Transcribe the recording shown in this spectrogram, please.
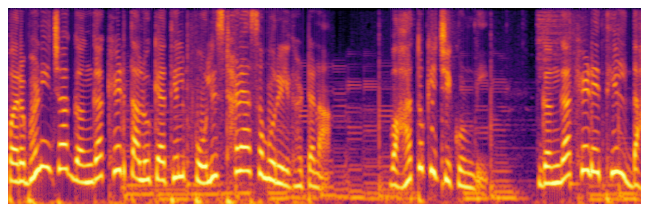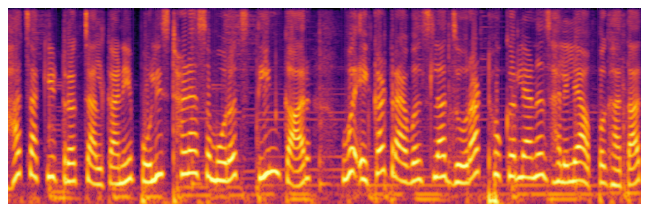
परभणीच्या गंगाखेड तालुक्यातील पोलीस ठाण्यासमोरील घटना. वाहतुकीची कुंडी. गंगाखेड येथील दहा चाकी ट्रक चालकाने पोलीस ठाण्यासमोरच तीन कार व एका ट्रॅव्हल्सला जोरात ठोकरल्यानं झालेल्या अपघातात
